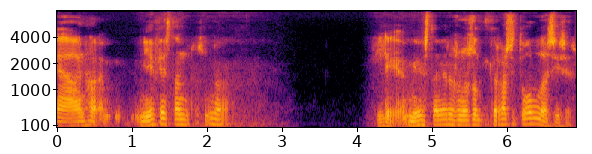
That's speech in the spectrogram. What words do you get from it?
já en hann, mér finnst hann svona mér finnst hann vera svona svolítið rassi dólas í sér.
